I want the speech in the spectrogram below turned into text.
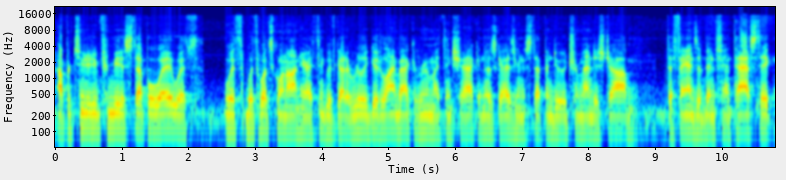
an opportunity for me to step away with with with what's going on here. I think we've got a really good linebacker room. I think Shaq and those guys are going to step and do a tremendous job. The fans have been fantastic.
